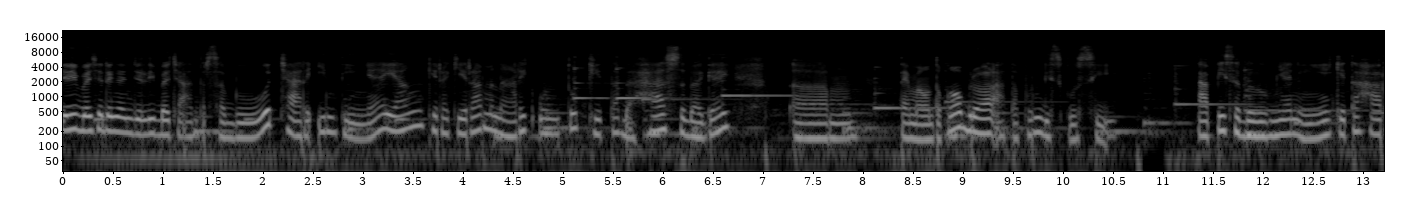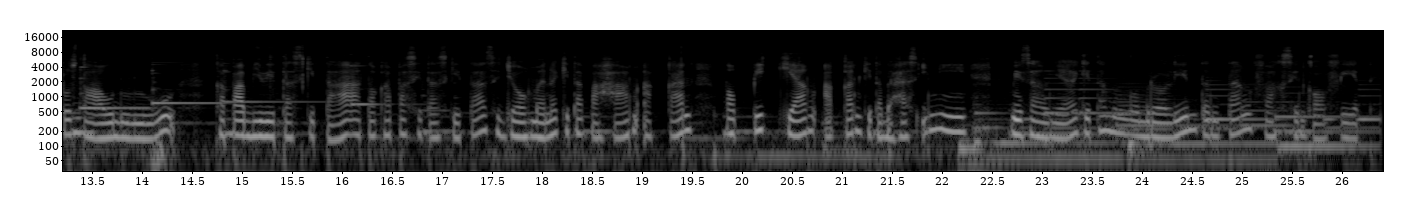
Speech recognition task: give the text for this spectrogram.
Jadi baca dengan jeli bacaan tersebut, cari intinya yang kira-kira menarik untuk kita bahas sebagai um, tema untuk ngobrol ataupun diskusi. Tapi sebelumnya nih, kita harus tahu dulu kapabilitas kita atau kapasitas kita sejauh mana kita paham akan topik yang akan kita bahas ini. Misalnya, kita mau ngobrolin tentang vaksin COVID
